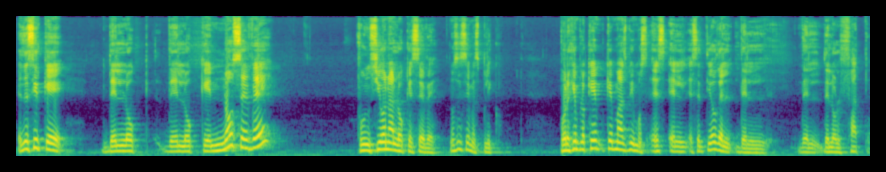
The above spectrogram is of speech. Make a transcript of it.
Es decir, que de lo, de lo que no se ve, funciona lo que se ve. No sé si me explico. Por ejemplo, ¿qué, más vimos? Es el, sentido del, del, olfato.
